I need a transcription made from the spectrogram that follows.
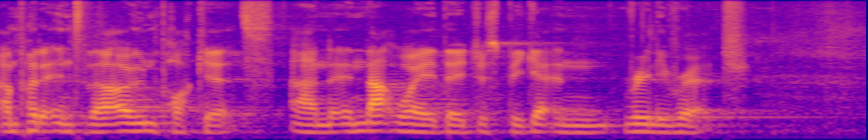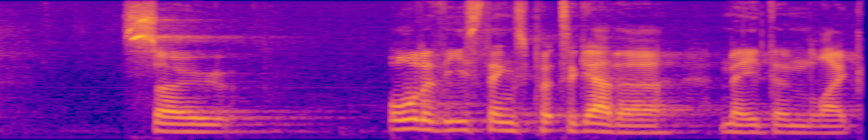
and put it into their own pockets. And in that way, they'd just be getting really rich. So, all of these things put together made them like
